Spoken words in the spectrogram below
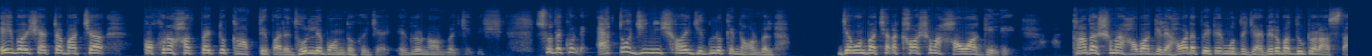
এই বয়সে একটা বাচ্চা কখনো হাত পা একটু কাঁপতে পারে, ধরলে বন্ধ হয়ে যায়, এগুলো নর্মাল জিনিস। সো দেখুন, এত জিনিস হয় যেগুলোকে নর্মাল যেমন বাচ্চারা খাওয়ার সময় হাওয়া গেলে। কাঁদার সময় হাওয়া গেলে হাওয়াটা পেটের মধ্যে যায়, বেরোবার দুটো রাস্তা।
